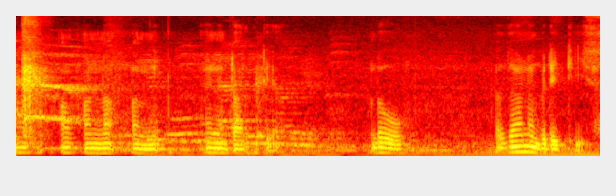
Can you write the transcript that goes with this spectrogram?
ആ ആ കണ്ണ പന്നി അതിനെ ടാർഗറ്റ് ചെയ്യാം. അതോ അതാണ് അബിലിറ്റീസ്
